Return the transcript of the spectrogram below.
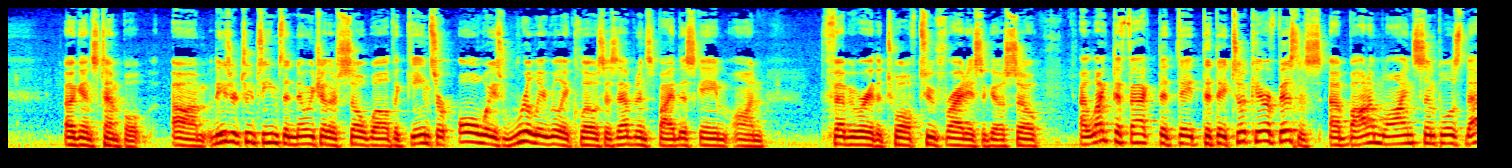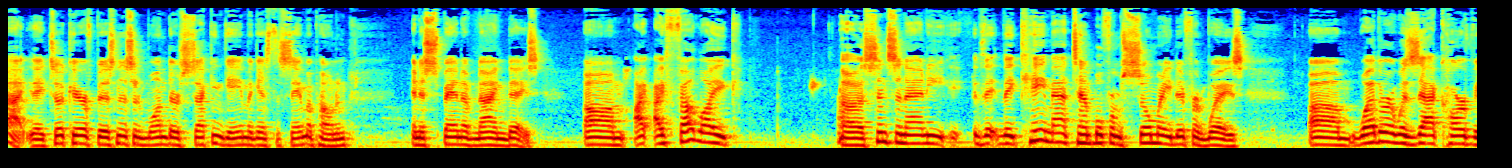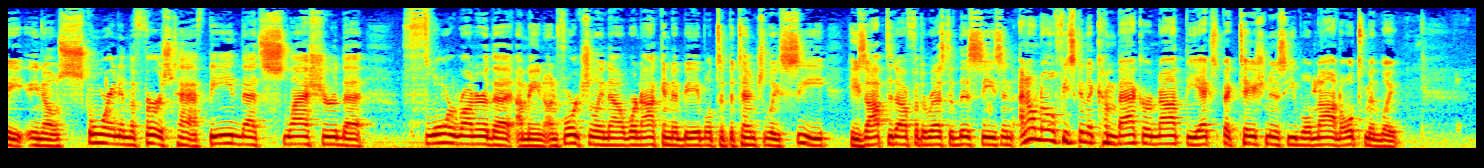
against Temple. Um, these are two teams that know each other so well. The games are always really, really close, as evidenced by this game on February the 12th, two Fridays ago. So I like the fact that they that they took care of business. Uh, bottom line, simple as that. They took care of business and won their second game against the same opponent in a span of nine days. Um, I, I felt like uh, Cincinnati they, they came at Temple from so many different ways. Um, whether it was Zach Harvey, you know, scoring in the first half, being that slasher, that floor runner that I mean, unfortunately now we're not going to be able to potentially see. He's opted out for the rest of this season. I don't know if he's going to come back or not. The expectation is he will not ultimately.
